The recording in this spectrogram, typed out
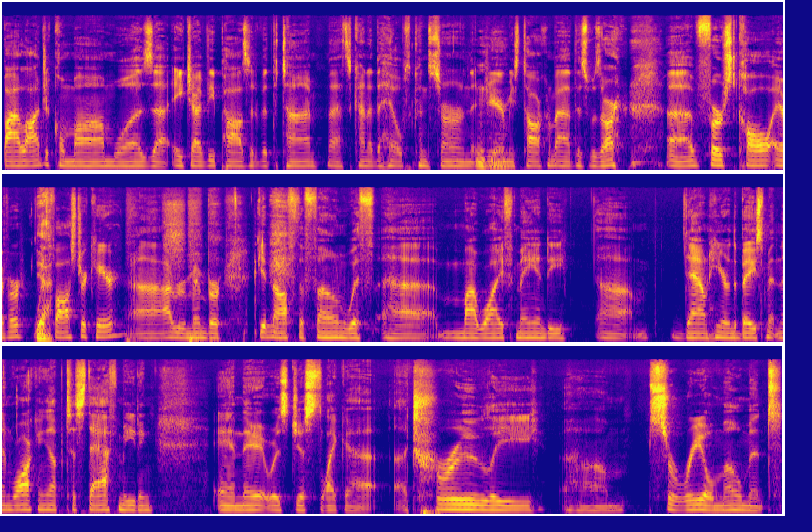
biological mom, was uh, HIV positive at the time. That's kind of the health concern that Jeremy's talking about. This was our uh, first call ever with Yeah. foster care. Uh, I remember getting off the phone with uh, my wife Mandy um, down here in the basement, and then walking up to staff meeting, and there it was just like a, a truly um, surreal moment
